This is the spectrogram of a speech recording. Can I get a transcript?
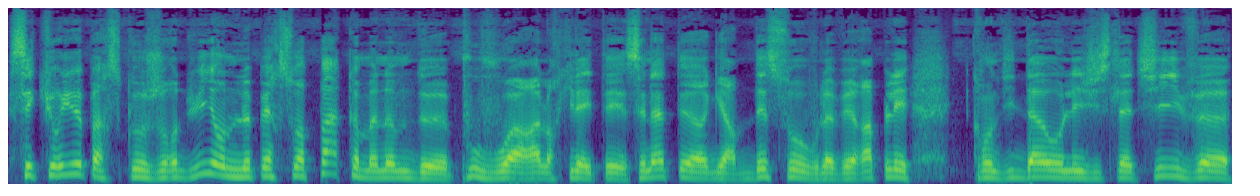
C'est curieux parce qu'aujourd'hui, on ne le perçoit pas comme un homme de pouvoir, alors qu'il a été sénateur, garde des Sceaux, vous l'avez rappelé, candidat aux législatives.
